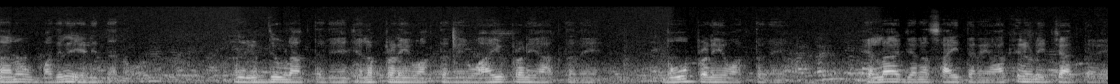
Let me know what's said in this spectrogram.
ನಾನು ಮೊದಲೇ ಹೇಳಿದ್ದಾನು ಯುದ್ಧಗಳಾಗ್ತದೆ ಜಲಪ್ರಳಯವಾಗ್ತದೆ, ವಾಯುಪ್ರಳಯ ಆಗ್ತದೆ, ಭೂಪ್ರಳಯವಾಗ್ತದೆ. ಎಲ್ಲ ಜನ ಸಾಯ್ತಾರೆ ಆಕ್ರಮಣ ಹೆಚ್ಚಾಗ್ತವೆ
